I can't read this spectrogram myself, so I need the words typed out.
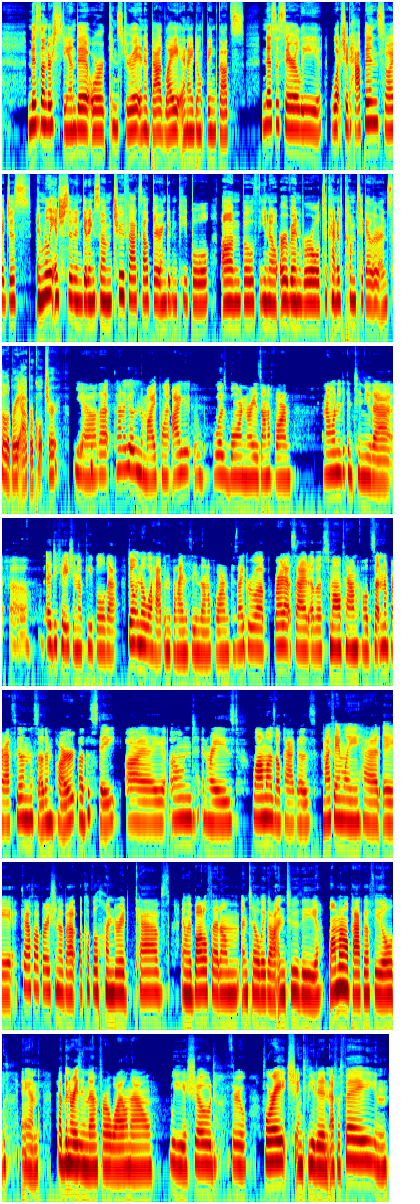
misunderstand it or construe it in a bad light and I don't think that's necessarily what should happen. So I just am really interested in getting some true facts out there and getting people, um, both, you know, urban, rural, to kind of come together and celebrate agriculture. Yeah, that kind of goes into my point. I was born and raised on a farm, and I wanted to continue that uh, education of people that don't know what happens behind the scenes on a farm because I grew up right outside of a small town called Sutton, Nebraska, in the southern part of the state. I owned and raised llamas, alpacas. My family had a calf operation of about a couple hundred calves, and we bottle fed them until we got into the llama and alpaca field and have been raising them for a while now. We showed through 4 H and competed in FFA and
